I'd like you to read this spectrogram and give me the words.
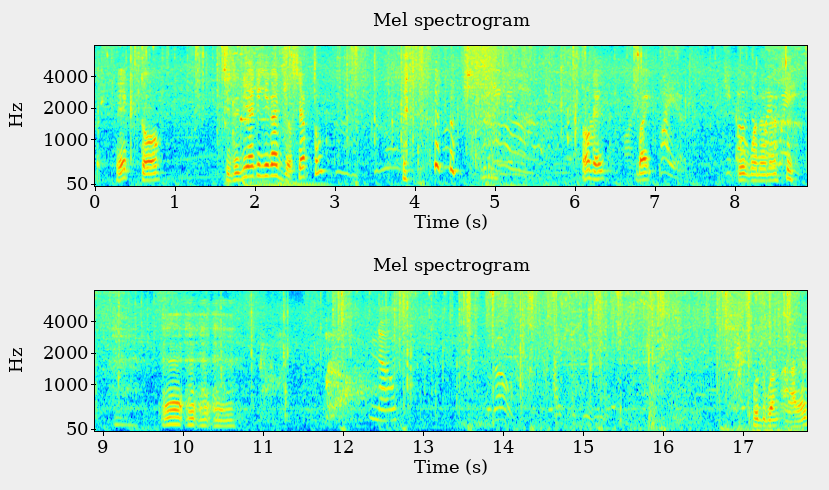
Perfecto. Si tenía que llegar yo, ¿cierto? Ok, bye. Good one, Ana. eh, eh, eh, eh. No. Good one, a ver.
